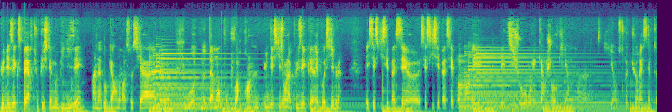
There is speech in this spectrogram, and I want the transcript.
que les experts, tu puisses les mobiliser, un avocat en droit social euh, ou autre notamment, pour pouvoir prendre une décision la plus éclairée possible. Et c'est ce qui s'est passé, euh, passé pendant les, les 10 jours ou les 15 jours qui ont, euh, qui ont structuré cette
